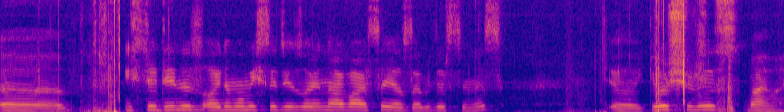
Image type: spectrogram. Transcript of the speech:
Ee, istediğiniz oynamamı istediğiniz oyunlar varsa yazabilirsiniz. Ee, görüşürüz. Bay bay.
